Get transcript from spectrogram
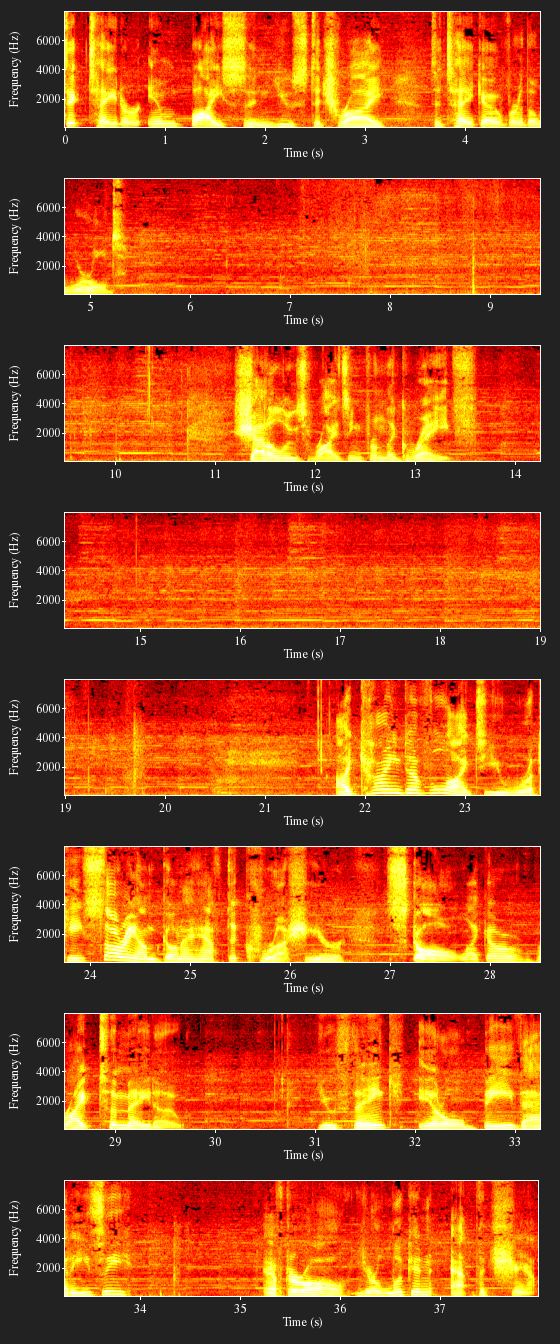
dictator M. Bison used to try to take over the world. Shadaloo's rising from the grave. I kind of liked you, rookie. Sorry I'm gonna have to crush your skull like a ripe tomato. You think it'll be that easy? After all, you're looking at the champ.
